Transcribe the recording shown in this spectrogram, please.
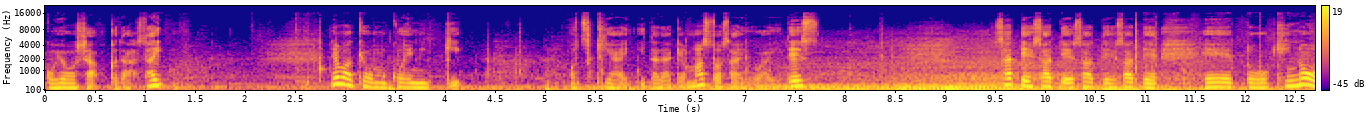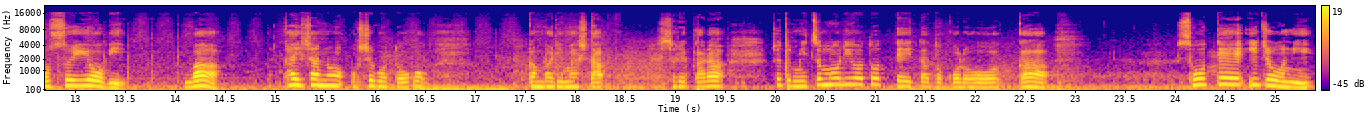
ご容赦ください。では今日も声日記お付き合いいただけますと幸いです。さてさてさてさてえっ、と昨日水曜日は会社のお仕事を頑張りました。それからちょっと見積もりを取っていたところが想定以上に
